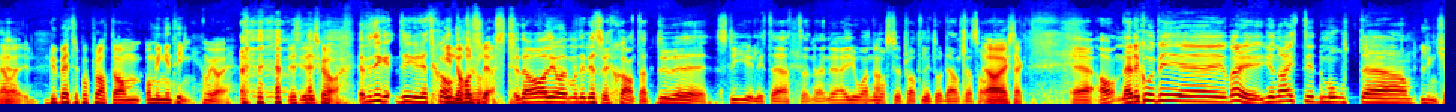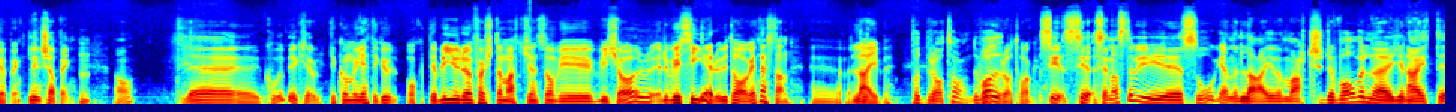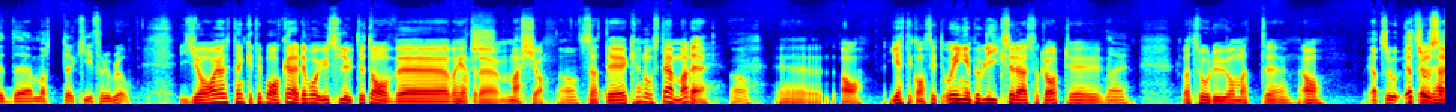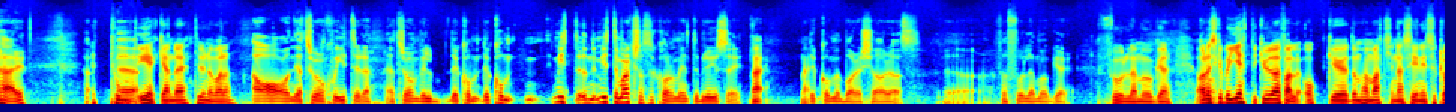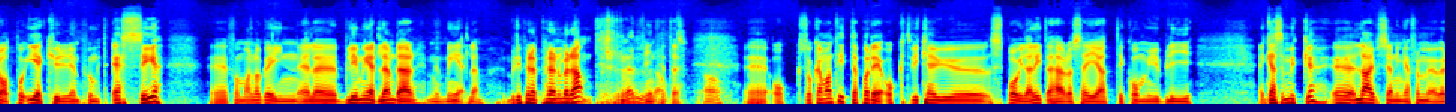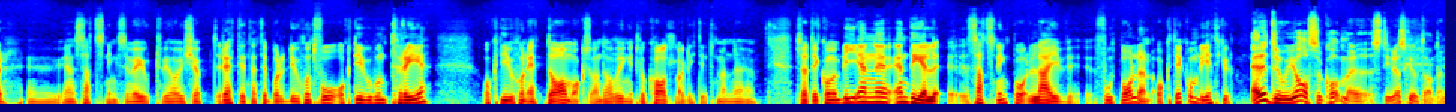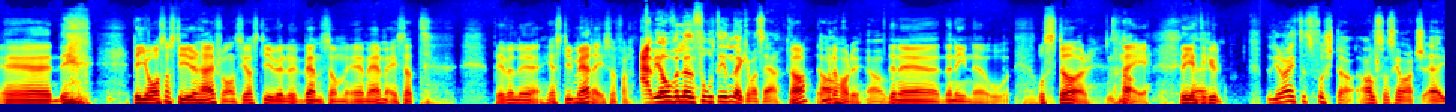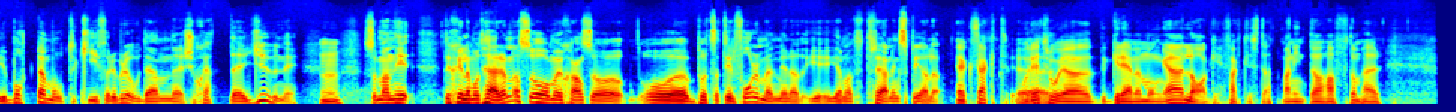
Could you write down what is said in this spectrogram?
man, du är bättre på att prata om, om ingenting än vad jag är. Det, det ska du ha. Ja, men det, det är rätt skönt. Innehållslöst. Ja, det, är- men det är rätt skönt att du eh, styr lite, att nej, nu, Johan, nu Ja. måste vi prata lite ordentliga saker. Ja, exakt. Eh, ja, nej, det kommer bli, eh, vad är det, United mot eh, Linköping. Linköping. Mm. Ja, det kommer bli kul. Det kommer bli jättekul. Och det blir ju den första matchen som vi, vi kör, eller vi ser överhuvudtaget nästan, eh, live. På ett bra tag. Det på ett var bra tag. se, se, senaste vi såg en live-match, det var väl när United eh, mötte KIF Örebro? Ja, jag tänker tillbaka där. Det var ju i slutet av, eh, vad heter Mars. det, mars ja. Ja, Så att det kan nog stämma det. ja, Eh, ja, jättekonstigt. Och ingen publik sådär såklart. Eh, nej. vad tror du om att, eh, ja, Jag tror, jag tror så här? Ett tomt Eh. ekande Tunavallen? ja, jag tror de skiter i det. Jag tror de vill, det kom, det kom, mitt, mitt i matchen så kommer de inte bry sig. Nej, nej. Det kommer bara köras eh, för fulla muggar. Fulla muggar. Ja, Ja. det ska bli jättekul i alla fall och eh, de här matcherna ser ni såklart på ekuriren.se. Eh, får man logga in eller bli medlem där, med medlem, bli pre- prenumerant. heter. Ja. Eh, och så kan man titta på det och vi kan ju spoila lite här och säga att det kommer ju bli ganska mycket eh, livesändningar framöver. Eh, en satsning som vi har gjort. Vi har ju köpt rättigheterna till både division 2 och division 3 och division 1 dam också. Det har vi Mm. inget lokalt lag riktigt men eh, så att det kommer bli en, eh, en del eh, satsning på live-fotbollen och det kommer bli jättekul. Är det du och jag som kommer styra skutan? Eller? Eh, det, det är jag som styr den härifrån så jag styr väl vem som är med mig så att det är väl, jag styr med dig i så fall. Jag har väl en fot inne kan man säga. Ja, ja. men det har du. ja. Den, är, den är inne och, och stör. Ja. Nej, det är jättekul. Uniteds första allsvenska match är ju borta mot KIF Örebro den eh, 26 juni. Mm. Så man, till skillnad mot herrarna så har man ju chans att, att putsa till formen med, genom att träningsspela. Exakt, och det Eh. tror jag grämer många lag faktiskt, att man inte har haft de här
